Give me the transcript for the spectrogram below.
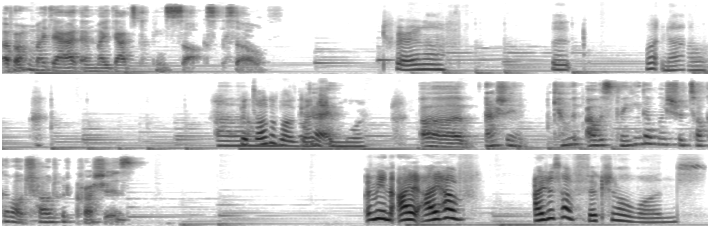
apart from my dad, and my dad's cooking sucks. So Fair enough. But what now? Could talk um, about Genshin okay. more. Uh, actually, can we? I was thinking that we should talk about childhood crushes. I mean, I I have, I just have fictional ones.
